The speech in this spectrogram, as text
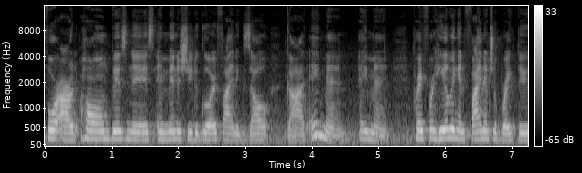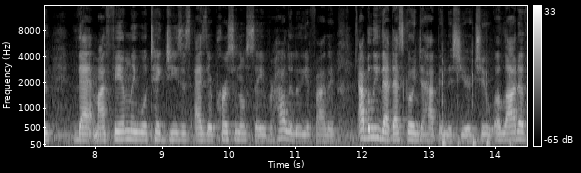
For our home, business, and ministry to glorify and exalt God. Amen. Amen. Pray for healing and financial breakthrough that my family will take Jesus as their personal savior. Hallelujah, Father. I believe that that's going to happen this year too. A lot of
